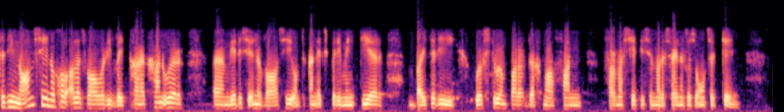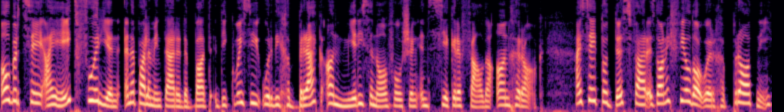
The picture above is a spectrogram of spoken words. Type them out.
Dit die naam sê nogal alles waaroor die wet gaan. Dit gaan oor ehm um, mediese innovasie om te kan eksperimenteer buite die hoofstroom paradigma van farmaseutiese medisyne soos ons dit ken. Albert sê hy het voorheen in 'n parlementêre debat die kwessie oor die gebrek aan mediese navorsing in sekere velde aangeraak. Hy sê tot dusver is daar nie veel daaroor gepraat nie,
